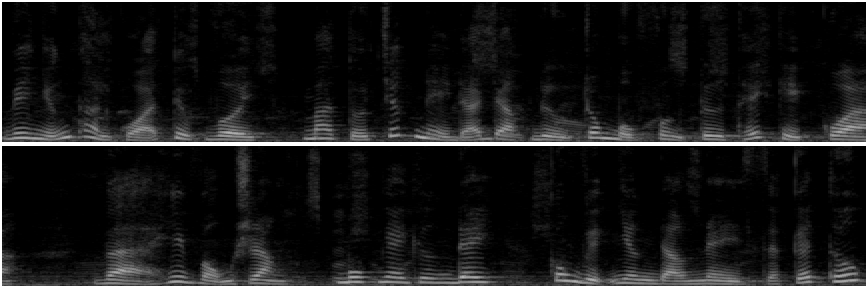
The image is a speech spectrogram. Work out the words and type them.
vì những thành quả tuyệt vời mà tổ chức này đã đạt được trong một phần tư thế kỷ qua và hy vọng rằng một ngày gần đây công việc nhân đạo này sẽ kết thúc.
